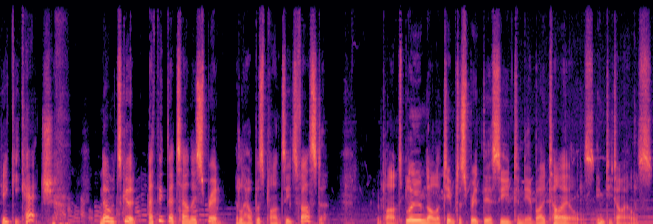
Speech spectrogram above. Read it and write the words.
Kiki catch. no, it's good. I think that's how they spread. It'll help us plant seeds faster. When plants bloom, they'll attempt to spread their seed to nearby tiles, empty tiles.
